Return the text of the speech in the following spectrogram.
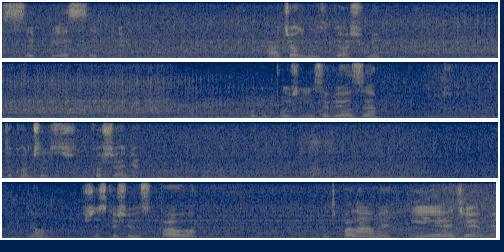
Sypie, sypie. A, ciągnik zgaśmy. Bo go później zawiozę. Dokończę koszenie. No, wszystko się wyspało. Odpalamy i jedziemy.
